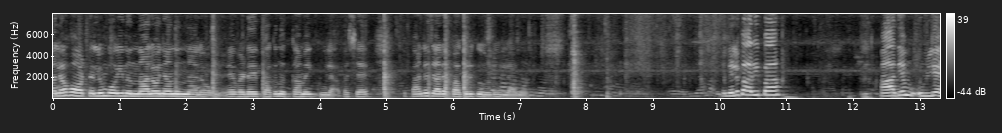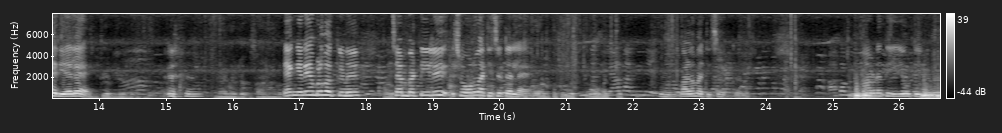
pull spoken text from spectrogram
വല്ല ഹോട്ടലും പോയി നിന്നാലോ ഞാൻ നിന്നാലോ? എവിടെ ഇപ്പാക്ക് നിക്കാൻ വയ്ക്കൂല. പക്ഷെ ഇപ്പാന്റെ വിചാരം ഇപ്പാക്കൊരു കേടുമില്ല എന്നാ എന്തേലും പറയപ്പാ ആദ്യം ഉള്ളി അരിയല്ലേ? എങ്ങനെ നമ്മൾ വെക്കണ്? ചെമ്പട്ടിയിൽ ചോറ് വറ്റിച്ചിട്ടല്ലേ? വെള്ളം വറ്റിച്ച് വെക്കാണ്. അവിടെ തീ കൂട്ടിയിരുന്നു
